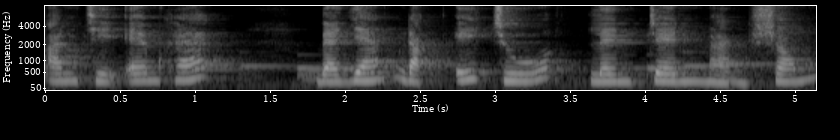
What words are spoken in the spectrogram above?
anh chị em khác đã dám đặt ý Chúa lên trên mạng sống.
